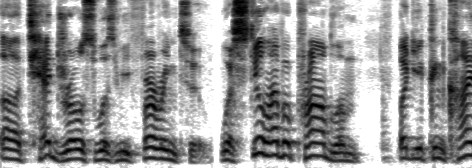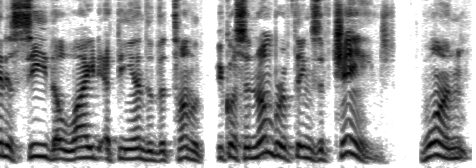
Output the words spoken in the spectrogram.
uh, Tedros was referring to. We still have a problem, but you can kind of see the light at the end of the tunnel because a number of things have changed. One,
